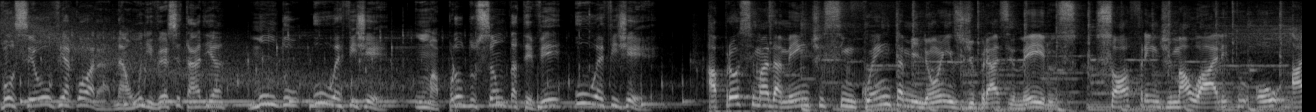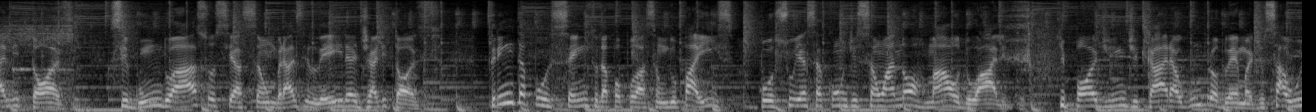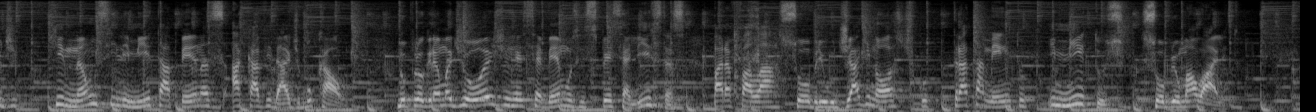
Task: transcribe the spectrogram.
Você ouve agora na Universitária Mundo UFG, uma produção da TV UFG. Aproximadamente 50 milhões de brasileiros sofrem de mau hálito ou halitose, segundo a Associação Brasileira de Halitose. 30% da população do país possui essa condição anormal do hálito, que pode indicar algum problema de saúde que não se limita apenas à cavidade bucal. No programa de hoje, recebemos especialistas para falar sobre o diagnóstico, tratamento e mitos sobre o mau hálito.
